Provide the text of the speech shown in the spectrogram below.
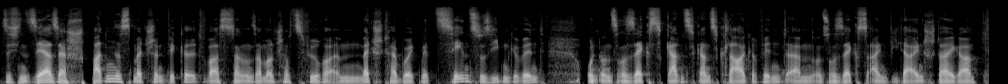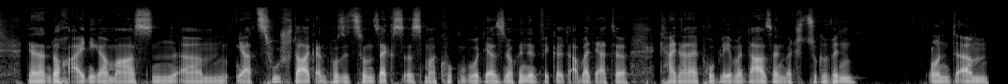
sich ein sehr, sehr spannendes Match entwickelt, was dann unser Mannschaftsführer im Match-Tiebreak mit 10 zu 7 gewinnt und unsere 6 ganz, ganz klar gewinnt. Ähm, unsere 6 ein Wiedereinsteiger, der dann doch einigermaßen ähm, ja, zu stark an Position 6 ist. Mal gucken, wo der sich noch hin entwickelt, aber der hatte keinerlei Probleme, da sein Match zu gewinnen. Und ähm,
